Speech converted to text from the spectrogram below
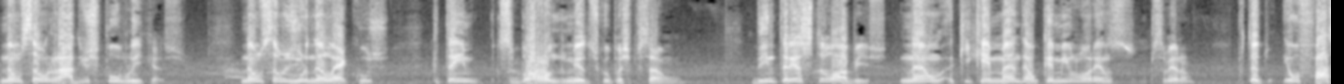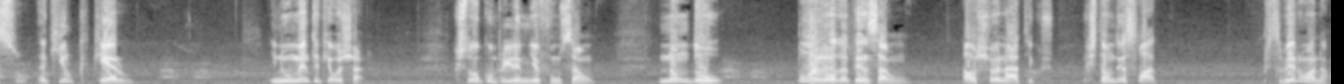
não são rádios públicas, não são jornalecos que, têm, que se borram de medo, desculpa a expressão, de interesses de lobbies. Não, aqui quem manda é o Camilo Lourenço, perceberam? Portanto, eu faço aquilo que quero. E no momento que eu achar que estou a cumprir a minha função, não dou porra de atenção aos fanáticos que estão desse lado. Perceberam ou não?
